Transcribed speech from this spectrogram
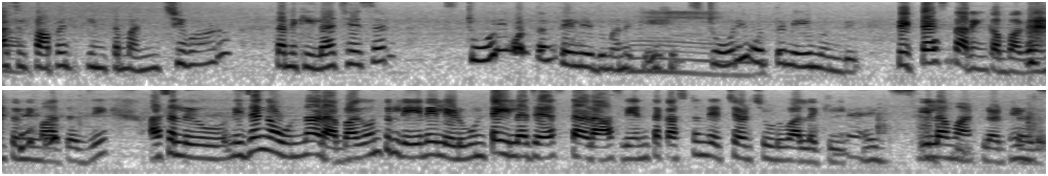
అసలు పాప ఇంత మంచివాడు తనకి ఇలా చేశారు స్టోరీ మొత్తం తెలియదు మనకి. స్టోరీ మొత్తం ఏముంది? తిట్టేస్తారు ఇంకా భగవంతుని మాతాజీ. అసలు నిజంగా ఉన్నాడా? భగవంతుడు లేనే లేడు. ఉంటే ఇలా చేస్తాడా? అసలు ఎంత కష్టం తెచ్చాడు చూడు వాళ్ళకి. ఇలా మాట్లాడతాడు.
